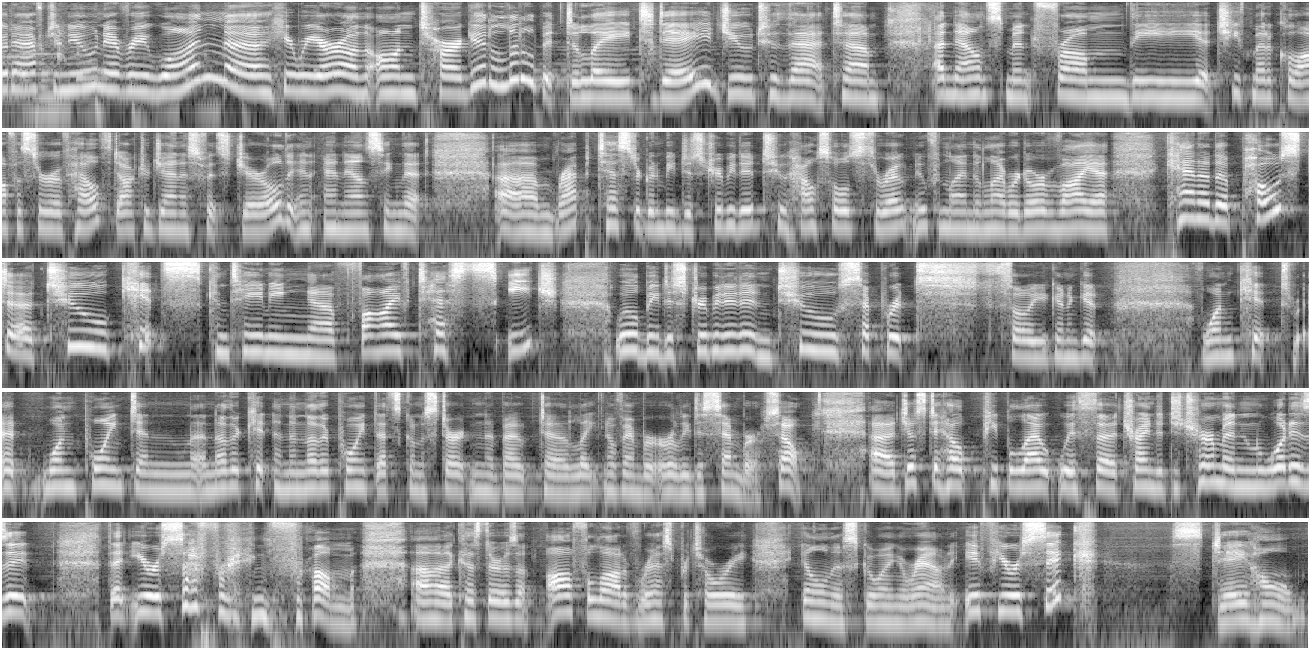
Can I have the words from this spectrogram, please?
Good afternoon, everyone. Uh, here we are on On Target. A little bit delayed today due to that um, announcement from the Chief Medical Officer of Health, Dr. Janice Fitzgerald, in announcing that um, rapid tests are going to be distributed to households throughout Newfoundland and Labrador via Canada Post. Uh, two kits containing uh, five tests each will be distributed in two separate so you're going to get one kit at one point and another kit at another point. That's going to start in about uh, late November, early December. So, uh, just to help people out with uh, trying to determine what is it that you're suffering from, because uh, there is an awful lot of respiratory illness going around. If you're sick, stay home.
